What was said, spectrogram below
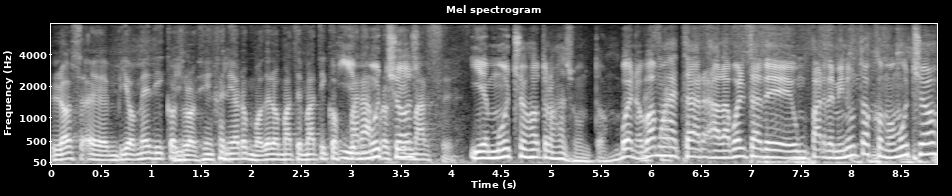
los eh, biomédicos, los ingenieros, modelos matemáticos para aproximarse. Y en muchos otros asuntos. Bueno, vamos a estar a la vuelta de un par de minutos, como mucho,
